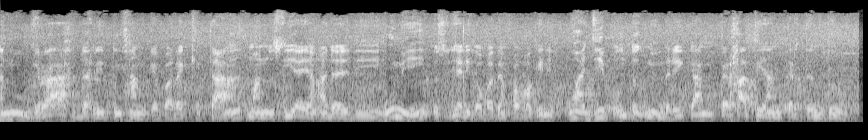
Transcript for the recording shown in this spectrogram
anugerah dari Tuhan kepada kita manusia yang ada di bumi, khususnya di Kabupaten Fafak ini, wajib untuk memberikan perhatian tertentu.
